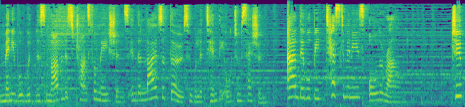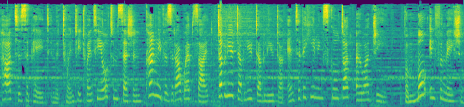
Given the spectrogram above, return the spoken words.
Many will witness marvelous transformations in the lives of those who will attend the autumn session, and there will be testimonies all around. To participate in the 2020 autumn session, kindly visit our website www.enterthehealingschool.org for more information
